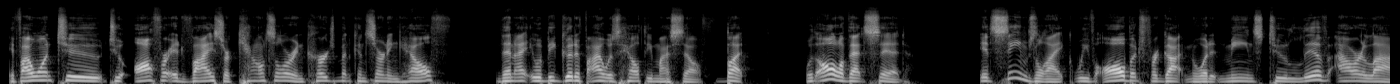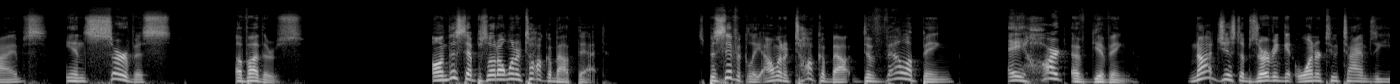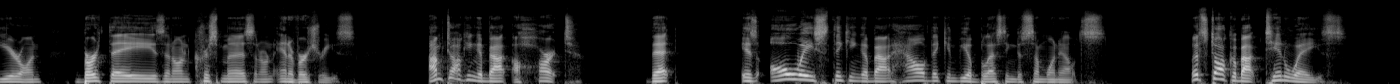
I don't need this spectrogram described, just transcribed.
If I want to to offer advice or counsel or encouragement concerning health, then I, it would be good if I was healthy myself. But with all of that said, it seems like we've all but forgotten what it means to live our lives in service of others on this episode, I want to talk about that. Specifically, I want to talk about developing a heart of giving, not just observing it one or two times a year on birthdays and on Christmas and on anniversaries. I'm talking about a heart that is always thinking about how they can be a blessing to someone else. Let's talk about 10 ways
